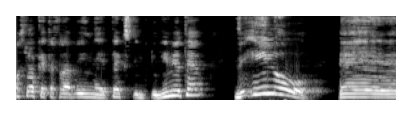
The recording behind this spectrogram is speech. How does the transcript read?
מחלוקת איך להבין אה, טקסטים קדומים יותר, ואילו אה,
